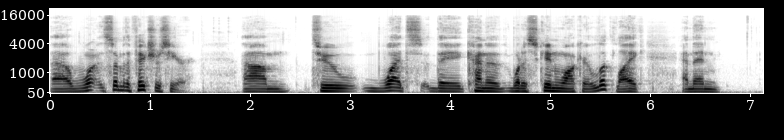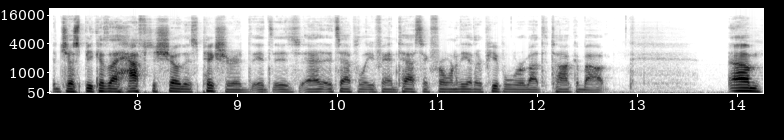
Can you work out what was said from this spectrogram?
uh, some of the pictures here um, to what they kind of what a skinwalker looked like, and then just because I have to show this picture, it, it is uh, it's absolutely fantastic for one of the other people we're about to talk about. Um,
